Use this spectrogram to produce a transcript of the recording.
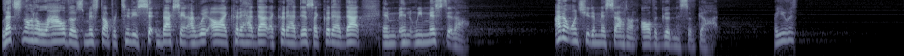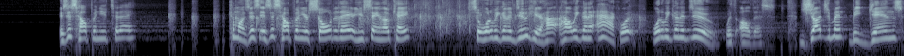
Let's not allow those missed opportunities sitting back saying, I would, oh, I could have had that, I could have had this, I could have had that, and, and we missed it all. I don't want you to miss out on all the goodness of God. Are you with? me? Is this helping you today? Come on, is this, is this helping your soul today? Are you saying, okay, so what are we going to do here? How, how are we going to act? What, what are we going to do with all this? Judgment begins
